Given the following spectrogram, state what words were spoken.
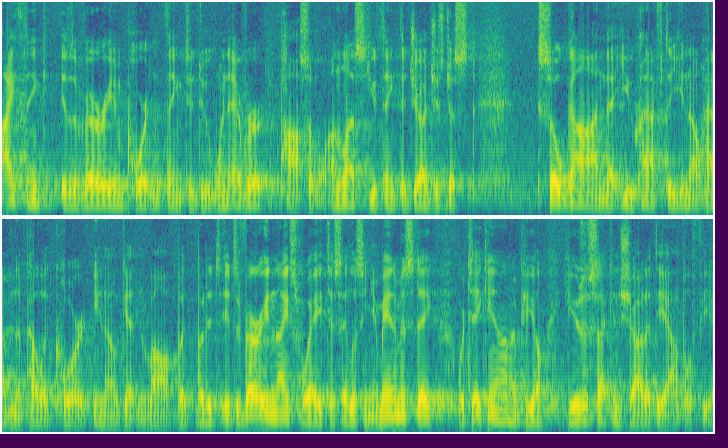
I think is a very important thing to do whenever possible, unless you think the judge is just so gone that you have to, you know, have an appellate court, you know, get involved. But, but it's, it's a very nice way to say, listen, you made a mistake, we're taking on appeal, here's a second shot at the apple for you.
